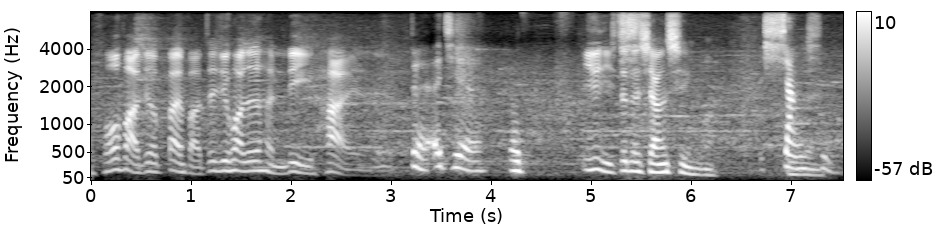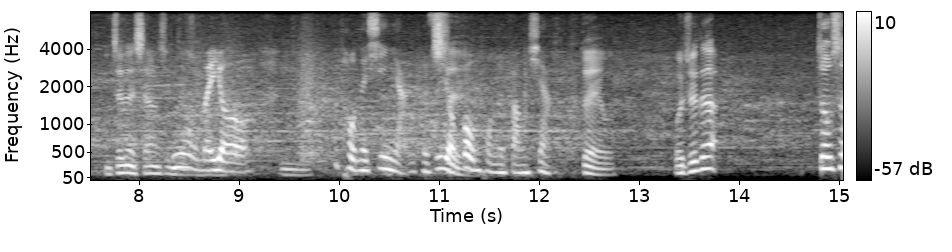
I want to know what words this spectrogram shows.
佛法就有办法，这句话真的很厉害。对，而且有，因为你真的相信吗？相信。你真的相信？因为我们有不同的信仰，可是有共同的方向。对，我觉得都是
